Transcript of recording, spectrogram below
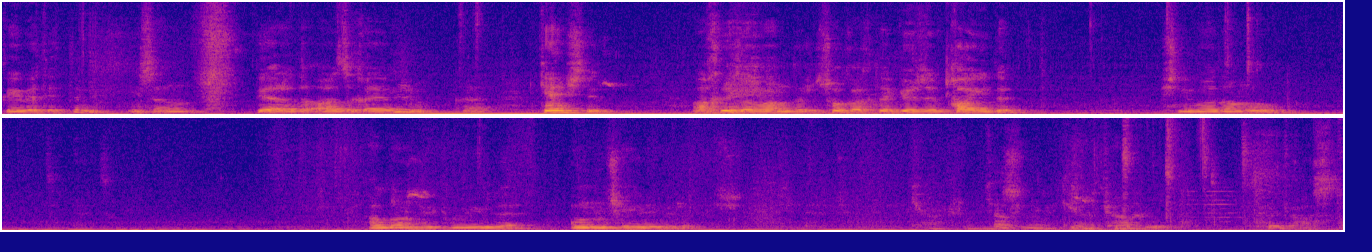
Gıybet etti mi? İnsanın bir arada ağzı kayabilir mi? Ha. Gençtir, ahir zamandır, sokakta gözü kaydı. Şimdi bu adam ne oldu? Allah'ın hükmüyle, onun şeyine göre Kafir. kafir. Tövbe hasta.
